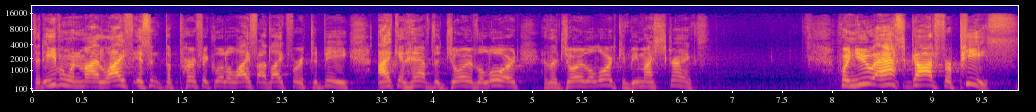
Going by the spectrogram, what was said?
that even when my life isn't the perfect little life I'd like for it to be, I can have the joy of the Lord, and the joy of the Lord can be my strength. When you ask God for peace,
